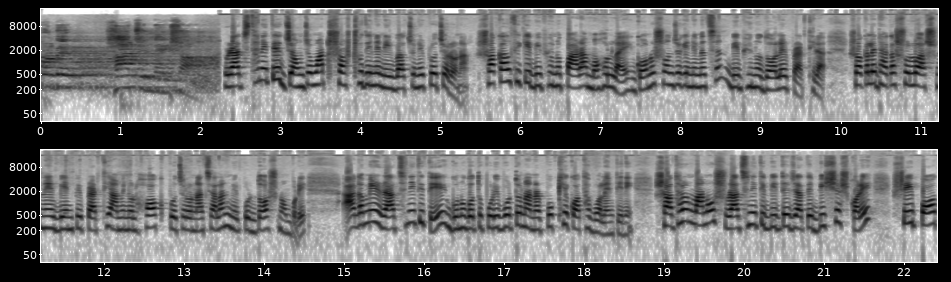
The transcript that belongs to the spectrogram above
পড়বে হ্যাঁ চিহ্নে ইনশাআল্লাহ রাজধানীতে জমজমাট ষষ্ঠ দিনে নির্বাচনী প্রচারণা। সকাল থেকে বিভিন্ন পাড়া, মহল্লায় গণসংযোগে নেমেছেন বিভিন্ন দলের প্রার্থীরা। সকালে ঢাকা ষোলো আসনের বিএনপি প্রার্থী আমিনুল হক প্রচারণা চালান মিরপুর দশ নম্বরে। আগামীর রাজনীতিতে গুণগত পরিবর্তন আনার পক্ষে কথা বলেন তিনি। সাধারণ মানুষ রাজনীতিবিদদের যাতে বিশ্বাস করে, সেই পথ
